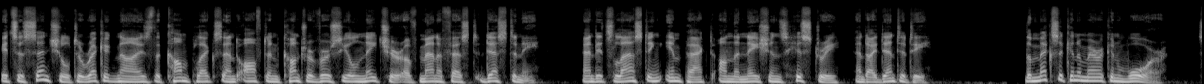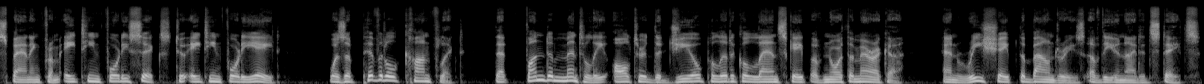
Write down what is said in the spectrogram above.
it's essential to recognize the complex and often controversial nature of manifest destiny and its lasting impact on the nation's history and identity. The Mexican-American War, spanning from 1846 to 1848, was a pivotal conflict that fundamentally altered the geopolitical landscape of North America and reshaped the boundaries of the United States.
